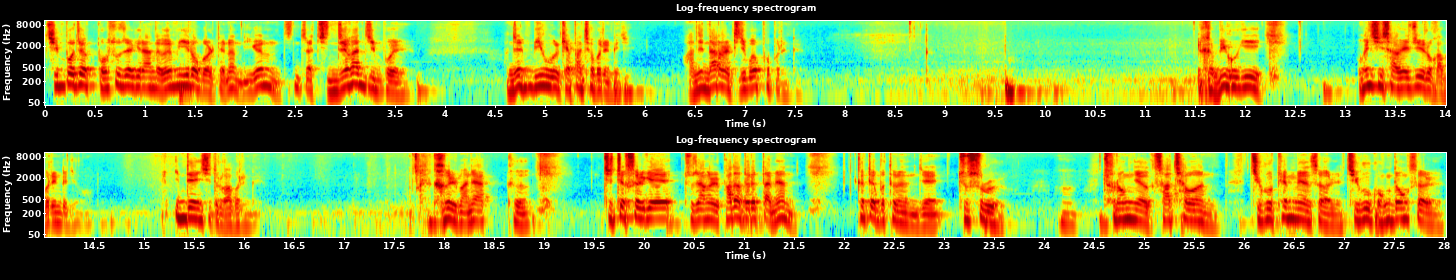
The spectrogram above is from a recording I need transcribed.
진보적, 보수적이라는 의미로 볼 때는 이거는 진짜 진정한 진보예요. 완전 미국을 개판 쳐버린 거지. 완전 나라를 뒤집어 엎어버린 거예요. 그러니까 미국이 원시 사회주의로 가버린 거죠. 인대인 시대로 가버린 거예요. 그걸 만약 그 지적 설계 주장을 받아들였다면 그때부터는 이제 주술, 어, 초능력, 4차원, 지구 평면설, 지구 공동설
